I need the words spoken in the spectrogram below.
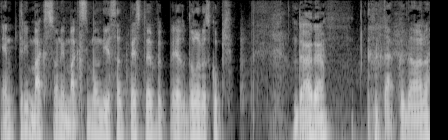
M3 Max, onaj maksimalni je sad 500 dolara skuplji. Da, da. Tako da, ono,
